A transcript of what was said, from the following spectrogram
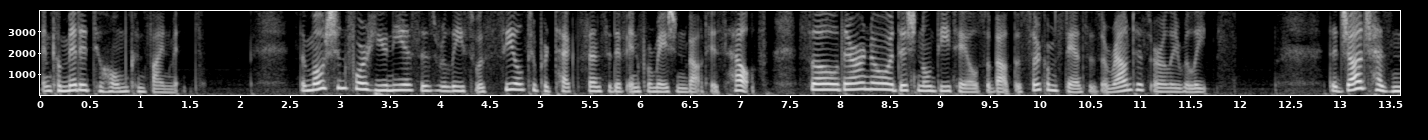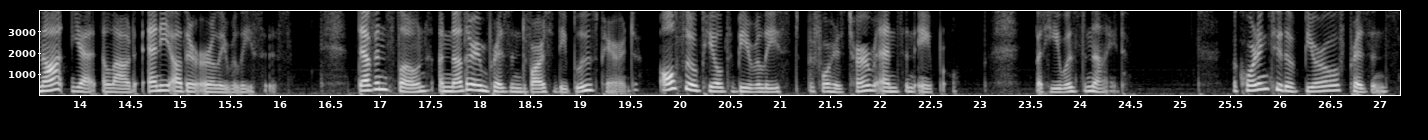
and committed to home confinement. The motion for Huneeus's release was sealed to protect sensitive information about his health, so there are no additional details about the circumstances around his early release. The judge has not yet allowed any other early releases. Devin Sloane, another imprisoned varsity blues parent, also appealed to be released before his term ends in April, but he was denied. According to the Bureau of Prisons,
